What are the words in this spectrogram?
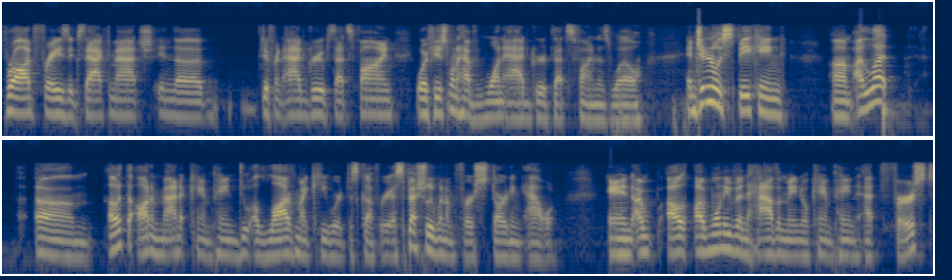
broad phrase exact match in the different ad groups, that's fine. Or if you just want to have one ad group, that's fine as well. And generally speaking, um, I let um, I let the automatic campaign do a lot of my keyword discovery, especially when I'm first starting out. And I I'll, I won't even have a manual campaign at first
